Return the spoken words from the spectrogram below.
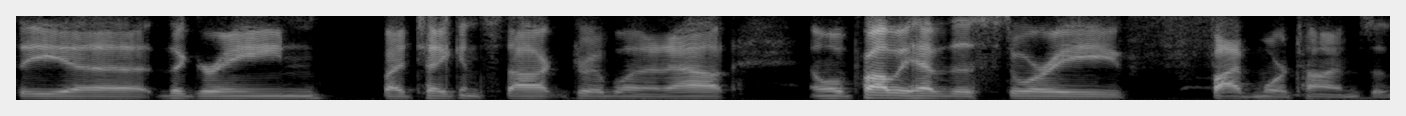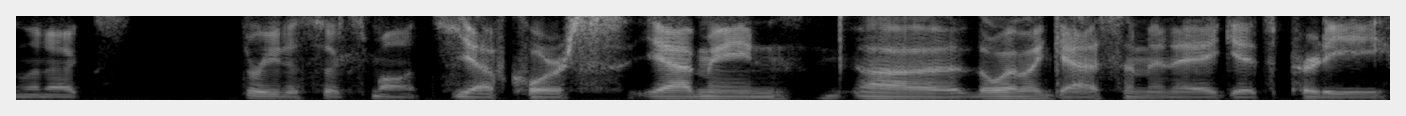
the uh, the green by taking stock, dribbling it out, and we'll probably have this story five more times in the next three to six months. Yeah, of course. Yeah, I mean, uh, the oil and gas M&A gets pretty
